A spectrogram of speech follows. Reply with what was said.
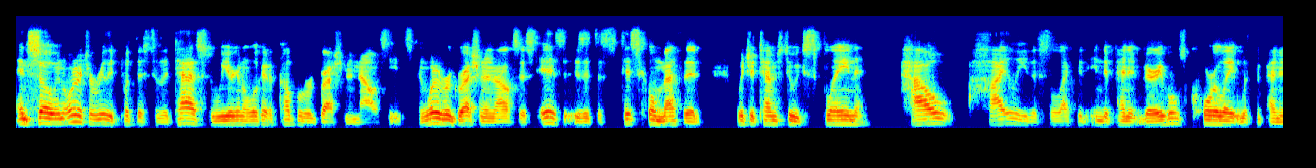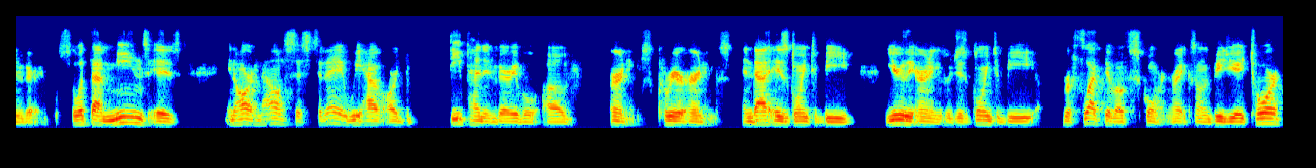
And so, in order to really put this to the test, we are going to look at a couple regression analyses. And what a regression analysis is, is it's a statistical method which attempts to explain how highly the selected independent variables correlate with dependent variables. So, what that means is in our analysis today, we have our de dependent variable of earnings, career earnings, and that is going to be yearly earnings, which is going to be reflective of scoring, right? Because on the PGA Tour,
